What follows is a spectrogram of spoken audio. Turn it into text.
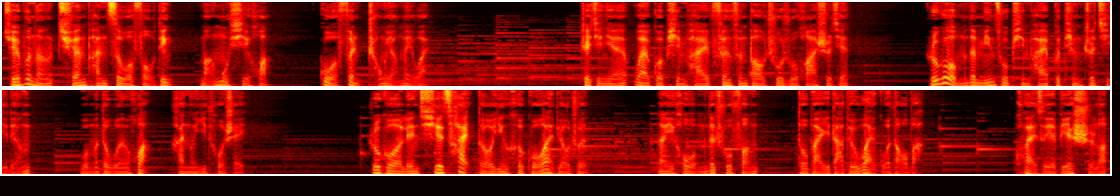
绝不能全盘自我否定、盲目西化、过分崇洋媚外。这几年，外国品牌纷纷爆出辱华事件，如果我们的民族品牌不挺直脊梁，我们的文化还能依托谁？如果连切菜都要迎合国外标准，那以后我们的厨房都摆一大堆外国刀吧，筷子也别使了，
